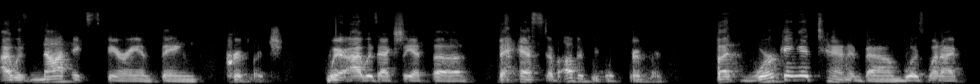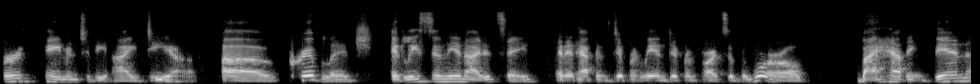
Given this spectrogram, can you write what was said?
I was not experiencing privilege, where I was actually at the behest of other people's privilege. But working at Tanenbaum was when I first came into the idea of privilege, at least in the United States, and it happens differently in different parts of the world, by having been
